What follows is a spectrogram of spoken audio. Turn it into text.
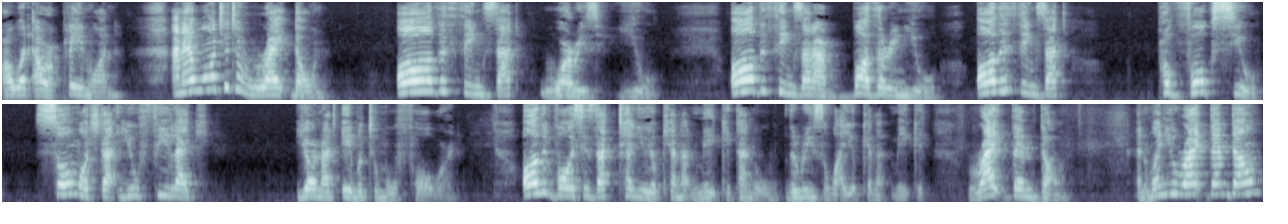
or what our plain one. And I want you to write down all the things that worries you all the things that are bothering you, all the things that provokes you so much that you feel like you're not able to move forward. All the voices that tell you you cannot make it and the reason why you cannot make it. Write them down. And when you write them down,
